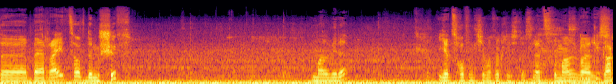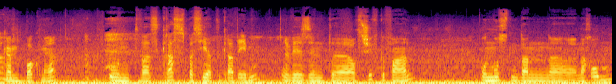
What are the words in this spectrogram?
äh, bereits auf dem Schiff. Mal wieder. Jetzt hoffentlich aber wirklich das Ja, letzte Mal, ich weil gar schon. kein Bock mehr. Und was krass passiert gerade eben. Wir sind äh, aufs Schiff gefahren und mussten dann äh, nach oben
